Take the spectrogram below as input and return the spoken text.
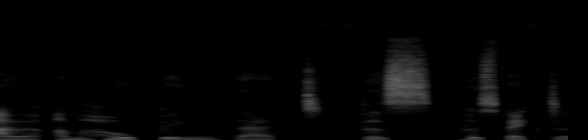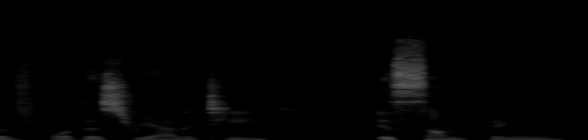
I I'm hoping that this perspective or this reality is something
